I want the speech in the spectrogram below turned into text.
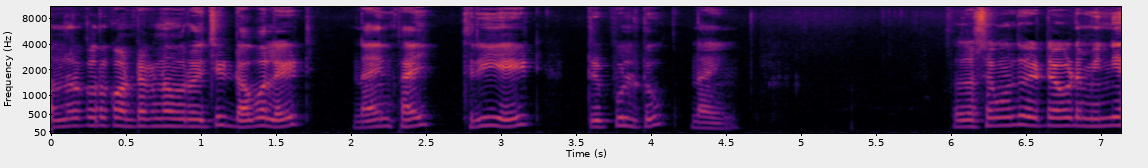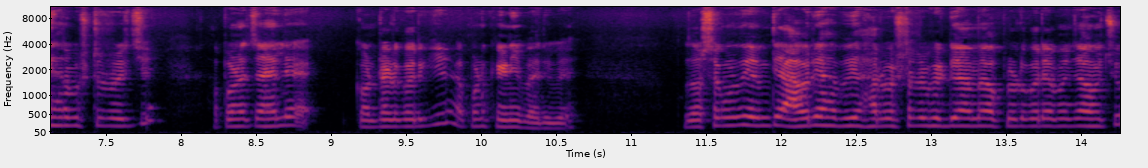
ଅନର୍କର କଣ୍ଟାକ୍ଟ ନମ୍ବର ରହିଛି double eight nine five three eight triple two nine ତ ଦର୍ଶକ ବନ୍ଧୁ ଏଇଟା ଗୋଟେ ମିନି ହାର୍ଭେଷ୍ଟର ରହିଛି ଆପଣ ଚାହିଁଲେ କଣ୍ଟାକ୍ଟ କରିକି ଆପଣ କିଣିପାରିବେ ଦର୍ଶକ ବନ୍ଧୁ ଏମିତି ଆହୁରି ହାର୍ଭେଷ୍ଟର ଭିଡ଼ିଓ ଆମେ ଅପଲୋଡ଼ କରିବା ପାଇଁ ଚାହୁଁଛୁ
